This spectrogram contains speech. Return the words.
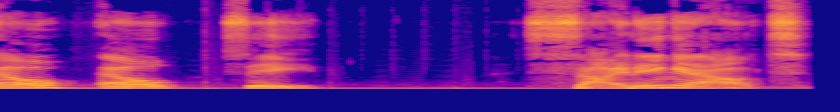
LLC. Signing out.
